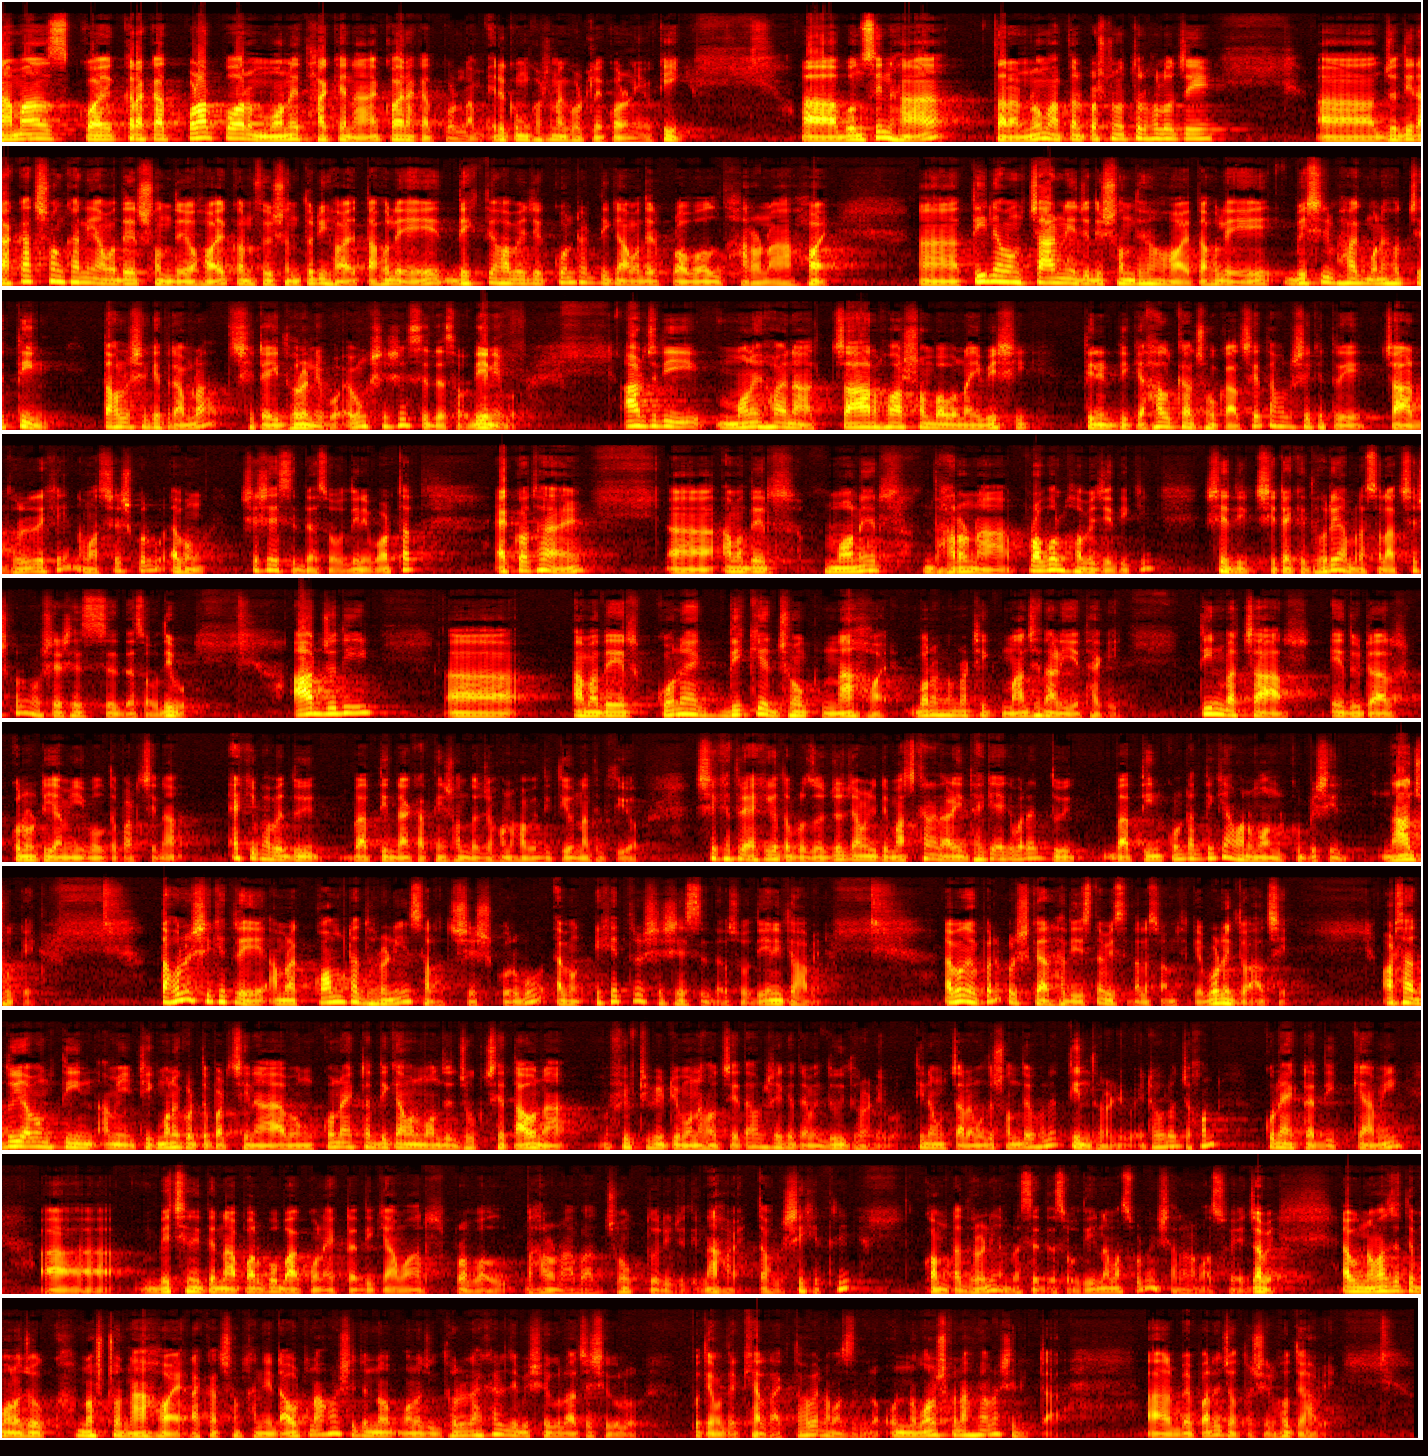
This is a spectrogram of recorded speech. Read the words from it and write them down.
নামাজ কয়েক রাকাত পড়ার পর মনে থাকে না, কয় রাকাত পড়লাম? এরকম ঘটনা ঘটলে করণীয় কি? বনসিনহা তারান্নুম আপনার প্রশ্ন উত্তর হলো যে যদি রাকাত সংখ্যা নিয়ে আমাদের সন্দেহ হয় কনফিউশন তৈরি হয়, তাহলে দেখতে হবে যে কোনটার দিকে আমাদের প্রবল ধারণা হয়। তিন এবং চার নিয়ে যদি সন্দেহ হয়, তাহলে বেশিরভাগ মনে হচ্ছে তিন। তাহলে সেক্ষেত্রে আমরা সেটাই ধরে নেব এবং শেষে সিদ্ধাসাও দিয়ে নেব। আর যদি মনে হয় না, চার হওয়ার সম্ভাবনাই বেশি তিনের দিকে হালকা ঝোঁক আছে, তাহলে সেক্ষেত্রে চার ধরে রেখে নামাজ শেষ করব এবং শেষে সিদ্ধাসাও দিয়ে অর্থাৎ এক কথায় আমাদের মনের ধারণা প্রবল হবে যেদিকে, সেদিক, সেটাকে ধরে আমরা সালাদ শেষ করব এবং শেষে সিদ্ধাসাও দিব। আর যদি আমাদের কোনো এক দিকে ঝোঁক না হয়, বরং আমরা ঠিক মাঝে দাঁড়িয়ে থাকি, তিন বা চার এ দুইটার কোনোটি আমি বলতে পারছি না একইভাবে দুই বা তিন ডাকাত নিয়ে সন্দেহ যখন হবে, দ্বিতীয় না তৃতীয়, সেক্ষেত্রে একই কথা প্রযোজ্য যে আমি যদি মাঝখানে দাঁড়িয়ে থাকি একেবারে দুই বা তিন কোনটার দিকে আমার মন খুব বেশি না ঝোঁকে। তাহলে সেক্ষেত্রে আমরা কমটা ধরে নিয়ে সালাদ শেষ করব এবং এক্ষেত্রে শেষে সিদ্ধাসও দিয়ে নিতে হবে। এবং এরপরে পরিষ্কার হাদিস নবী সাল্লাম থেকে বর্ণিত আছে। অর্থাৎ দুই এবং তিন আমি ঠিক মনে করতে পারছি না এবং কোনো একটার দিকে আমার মন যে ঝুঁকছে তাও না ফিফটি ফিফটি মনে হচ্ছে, তাহলে সেক্ষেত্রে আমি দুই ধরে নিব। তিন এবং চারের মধ্যে সন্দেহ হলে তিন ধরে নিব। এটা হলো যখন কোনো একটা দিককে আমি বেছে নিতে না পারব বা কোনো একটা দিকে আমার প্রবল ধারণা বা ঝোঁক তৈরি যদি না হয়, তাহলে সেক্ষেত্রে কমটা ধরে নিয়ে আমরা সেদে সৌদি নামাজ পড়ব সারা নামাজ হয়ে যাবে। এবং নামাজ যাতে মনোযোগ নষ্ট না হয় রাখার সংখ্যা নিয়ে ডাউট না হয়, সেজন্য মনোযোগ ধরে রাখার যে বিষয়গুলো আছে, সেগুলোর প্রতি আমাদের খেয়াল রাখতে হবে। নামাজ যেন অন্য মনস্ক না হয়, আমরা সেদিকটা আর ব্যাপারে যত্নশীল হতে হবে।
